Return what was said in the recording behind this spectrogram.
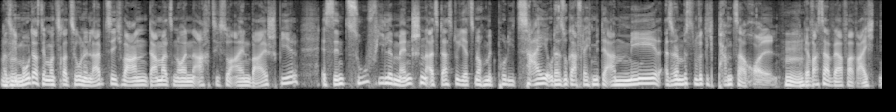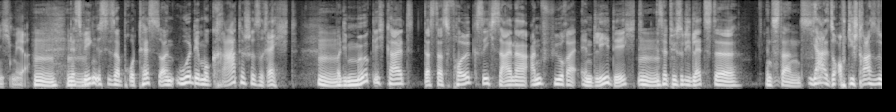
Also die mhm. Montagsdemonstrationen in Leipzig waren damals 89 so ein Beispiel. Es sind zu viele Menschen, als dass du jetzt noch mit Polizei oder sogar vielleicht mit der Armee, also da müssten wirklich Panzer rollen. Hm. Der Wasserwerfer reicht nicht mehr. Hm. Deswegen ist dieser Protest so ein urdemokratisches Recht. Hm. Weil die Möglichkeit, dass das Volk sich seiner Anführer entledigt, hm. ist natürlich so die letzte Instanz. Ja, so auf die Straße, du,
